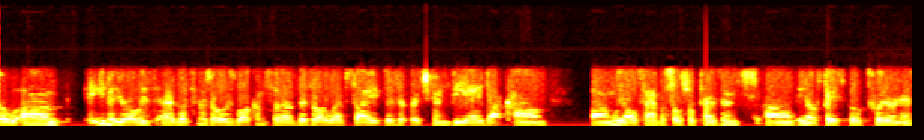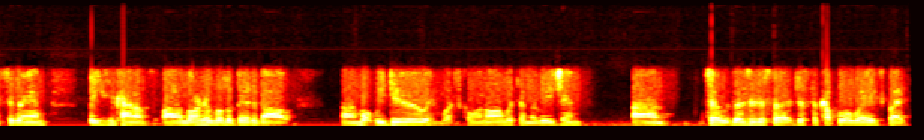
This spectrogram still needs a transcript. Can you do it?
So, um, you know, you're always uh, listeners are always welcome to visit our website, visit richmondva.com. Um, we also have a social presence, um, you know, Facebook, Twitter, and Instagram where you can kind of uh, learn a little bit about um, what we do and what's going on within the region. Um, so those are just a, just a couple of ways. But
